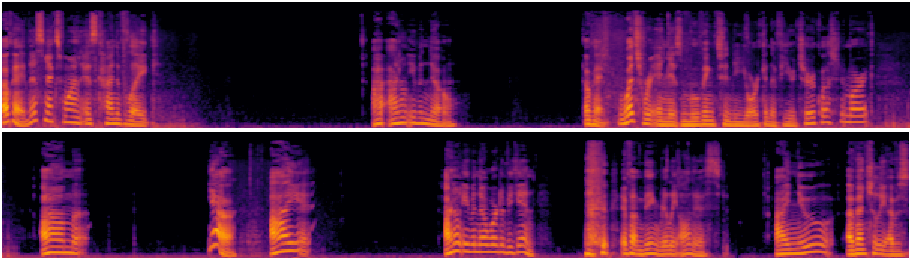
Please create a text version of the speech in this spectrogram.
okay, this next one is kind of like. I, I don't even know. Okay, what's written is moving to New York in the future? Question mark. Um. Yeah, I. I don't even know where to begin. if I'm being really honest, I knew eventually I was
